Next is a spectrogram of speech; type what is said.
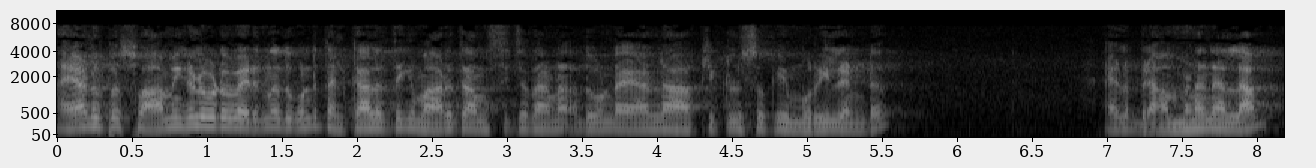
അയാളിപ്പോ സ്വാമികൾ ഇവിടെ വരുന്നത് കൊണ്ട് തൽക്കാലത്തേക്ക് മാറി താമസിച്ചതാണ്. അതുകൊണ്ട് അയാളുടെ ആർട്ടിക്കിൾസ് ഒക്കെ ഈ മുറിയിലുണ്ട്. അയാൾ ബ്രാഹ്മണനല്ല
